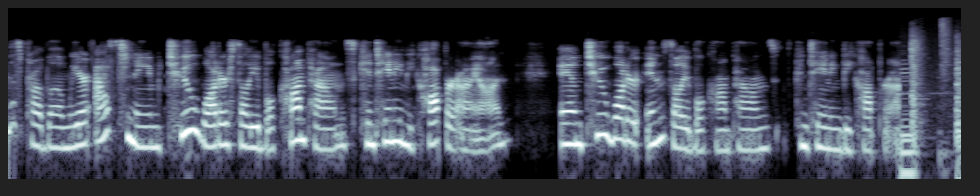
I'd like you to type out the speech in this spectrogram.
this problem, we are asked to name two water-soluble compounds containing the copper ion and two water-insoluble compounds containing the copper ion.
